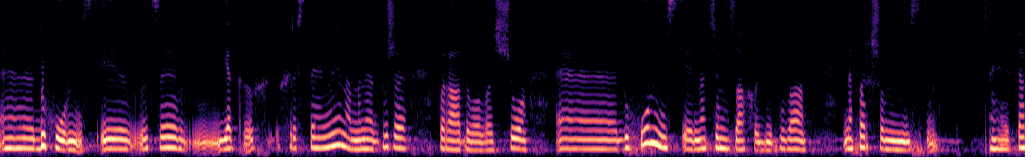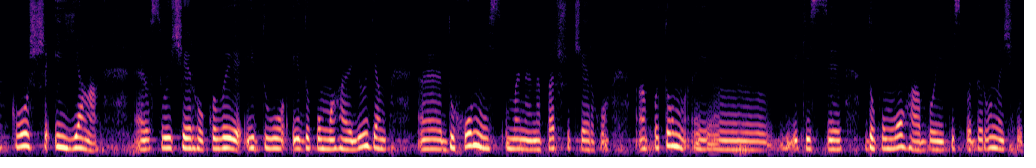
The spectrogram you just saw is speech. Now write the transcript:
е, духовність. І це як християнина мене дуже порадувало, що духовність на цьому заході була на першому місці. Е, Також і я, е, в свою чергу, коли йду і допомагаю людям, е, духовність у мене на першу чергу, а потім якісь е, допомога або якісь подаруночки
